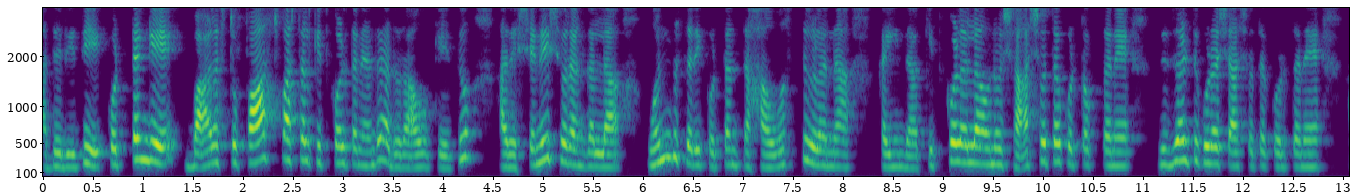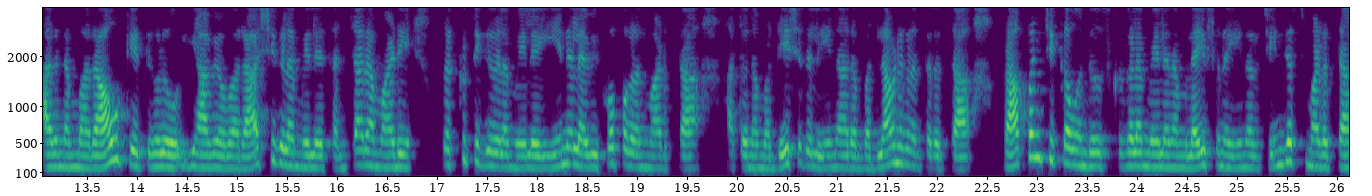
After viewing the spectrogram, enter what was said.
ಅದೇ ರೀತಿ ಕೊಟ್ಟಂಗೆ ಬಹಳಷ್ಟು ಫಾಸ್ಟ್ ಫಾಸ್ಟ್ ಅಲ್ಲಿ ಕಿತ್ಕೊಳ್ತಾನೆ ಅಂದ್ರೆ ಅದು ರಾವು ಕೇತು. ಆದ್ರೆ ಶನೇಶ್ವರ ಹಂಗಲ್ಲ. ಒಂದು ಸರಿ ಕೊಟ್ಟಂತಹ ವಸ್ತುಗಳನ್ನ ಕೈಯಿಂದ ಕಿತ್ಕೊಳ್ಳಲ್ಲ ಅವನು, ಶಾಶ್ವತ ಕೊಟ್ಟೋಗ್ತಾನೆ. ರಿಸಲ್ಟ್ ಕೂಡ ಶಾಶ್ವತ ಕೊಡ್ತಾನೆ. ಆದ್ರೆ ನಮ್ಮ ರಾವು ಕೇತುಗಳು ಯಾವ್ಯಾವ ರಾಶಿಗಳ ಮೇಲೆ ಸಂಚಾರ ಮಾಡಿ ಪ್ರಕೃತಿಗಳ ಮೇಲೆ ಏನೆಲ್ಲ ವಿಕೋಪಗಳನ್ನು ಮಾಡುತ್ತಾ, ಅಥವಾ ನಮ್ಮ ದೇಶದಲ್ಲಿ ಏನಾರ ಬದಲಾವಣೆಗಳನ್ನು ತರುತ್ತಾ, ಪ್ರಾಪಂಚಿಕ ಒಂದು ಸುಖಗಳ ಮೇಲೆ ನಮ್ಮ ಲೈಫ್ನ ಏನಾದ್ರು ಚೇಂಜಸ್ ಮಾಡುತ್ತಾ,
